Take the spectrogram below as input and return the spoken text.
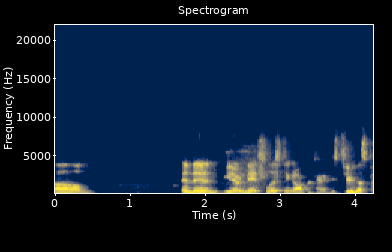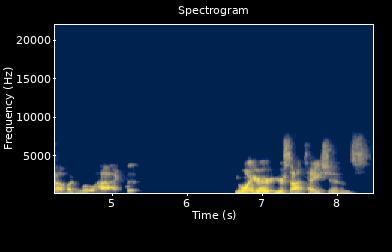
um, and then, you know, niche listing opportunities too. That's kind of like a little hack that you want your, your citations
